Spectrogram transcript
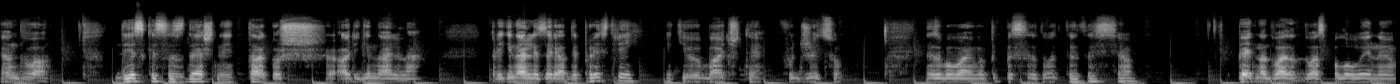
M2. Диск SSD-шний, також оригінальний зарядний пристрій, який ви бачите, Fujitsu. Не забуваємо підписуватися. 5 на 2, 2,5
